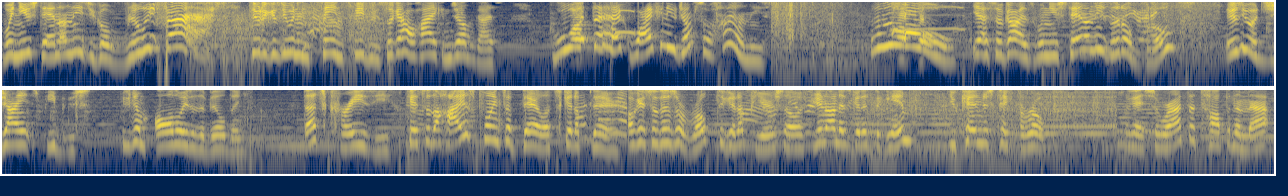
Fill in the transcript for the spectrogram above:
When you stand on these, you go really fast. Dude, it gives you an insane speed boost. Look at how high I can jump, guys. What the heck? Why can you jump so high on these? Whoa! Yeah, so guys, when you stand on these little boats, it gives you a giant speed boost. You can jump all the way to the building. That's crazy. Okay, so the highest point's up there. Let's get up there. Okay, so there's a rope to get up here. So if you're not as good at the game, you can just take the rope. Okay, so we're at the top of the map.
